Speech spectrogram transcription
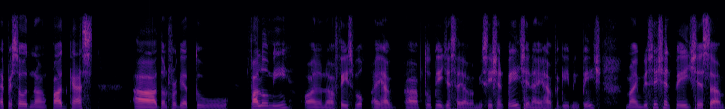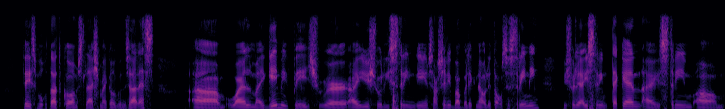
episode ng podcast. Uh, don't forget to follow me on uh, Facebook. I have uh, two pages. I have a musician page and I have a gaming page. My musician page is um, facebook.com slash Michael Gonzalez. Um, while my gaming page, where I usually stream games, actually babalik na ulit ako sa streaming. Usually I stream Tekken, I stream um,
